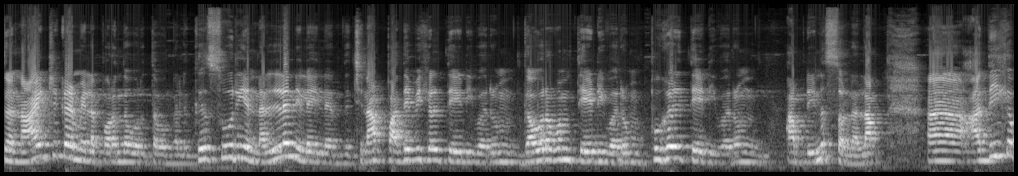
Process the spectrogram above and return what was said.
ஞாயிற்றுக்கிழமையில பிறந்த ஒருத்தவங்களுக்கு சூரியன் நல்ல நிலையில இருந்துச்சுன்னா பதவிகள் தேடி வரும் கௌரவம் தேடி வரும் புகழ் தேடி வரும் அப்படின்னு சொல்லலாம். அதிக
